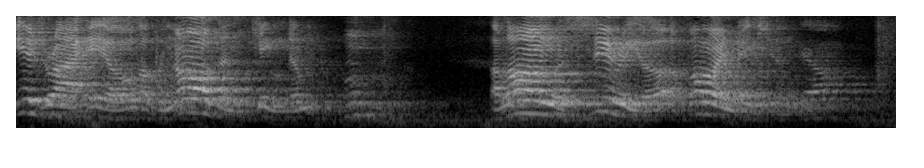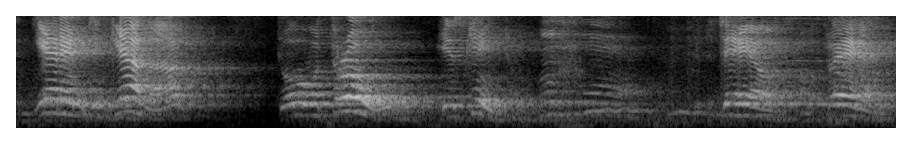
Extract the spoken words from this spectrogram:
Israel of the northern kingdom, along with Syria, a foreign nation, getting together to overthrow his kingdom. The details of a plan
